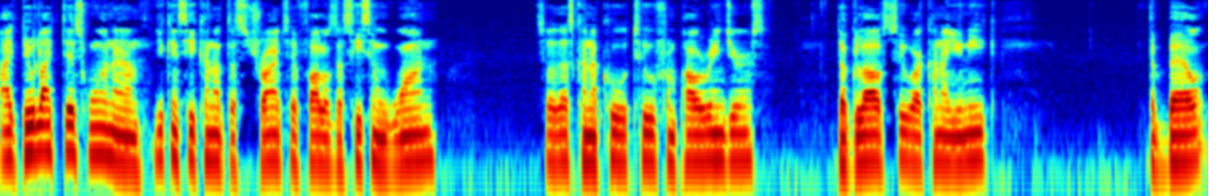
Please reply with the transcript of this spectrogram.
I do like this one. Um, you can see kind of the stripes. It follows the season one so that's kind of cool too from Power Rangers. The gloves too are kind of unique. The belt.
